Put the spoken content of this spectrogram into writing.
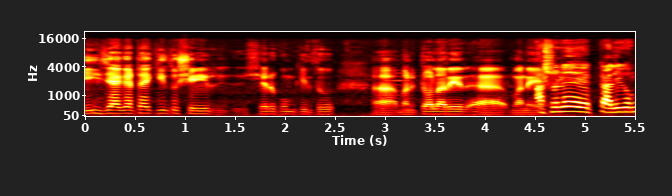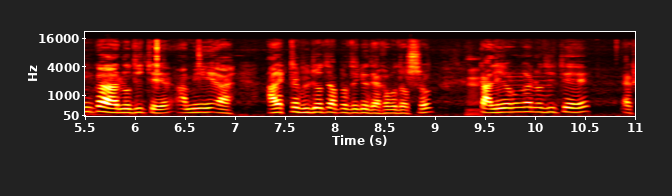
এই জায়গাটায় কিন্তু সেই সেরকম কিন্তু মানে টলারের মানে আসলে কালীগঙ্গা নদীতে আমি আরেকটা ভিডিওতে আপনাদেরকে দেখাবো দর্শক। হ্যাঁ। কালীগঙ্গা নদীতে এক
